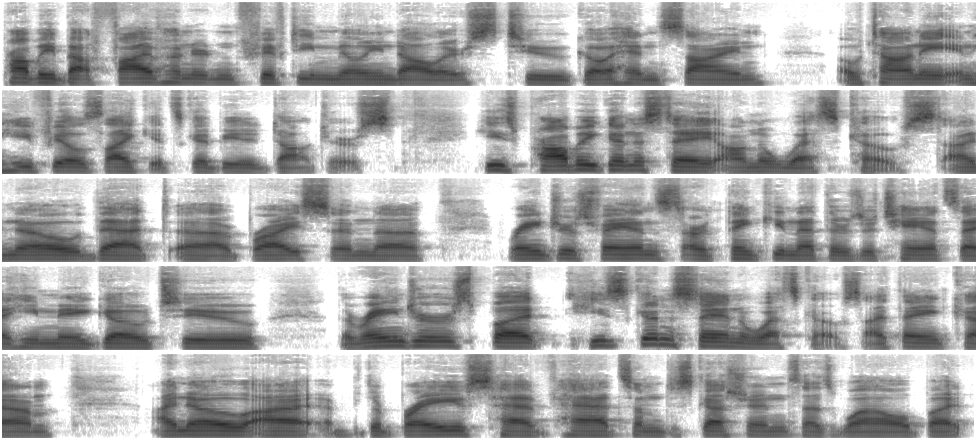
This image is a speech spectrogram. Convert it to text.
probably about $550 million to go ahead and sign Ohtani, and he feels like it's going to be the Dodgers. He's probably going to stay on the West Coast. I know that uh, Bryce and the Rangers fans are thinking that there's a chance that he may go to the Rangers, but he's going to stay on the West Coast. I think. Um, I know uh, the Braves have had some discussions as well, but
